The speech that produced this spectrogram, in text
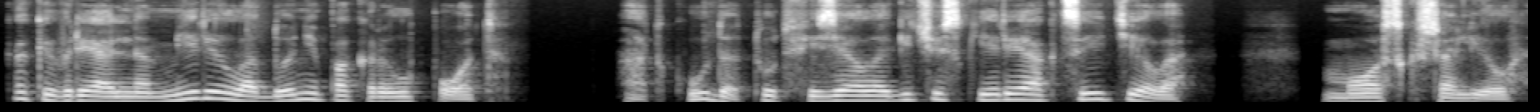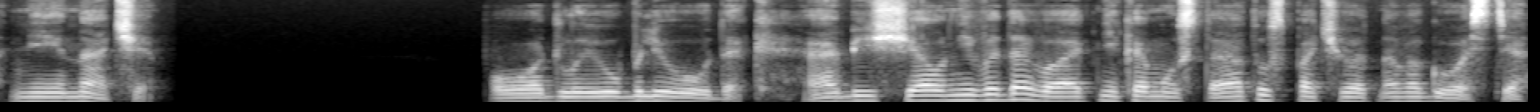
Как и в реальном мире, ладони покрыл пот. Откуда тут физиологические реакции тела? Мозг шалил, не иначе. «Подлый ублюдок. Обещал не выдавать никому статус почетного гостя»,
